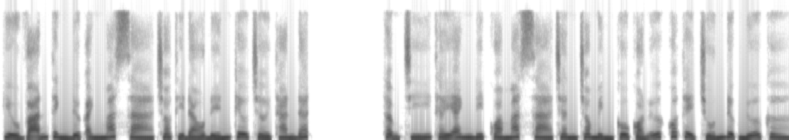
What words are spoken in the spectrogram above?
Kiều vãn tình được anh massage cho thì đau đến kêu trời than đất. Thậm chí thấy anh đi qua massage chân cho mình cô còn ước có thể trốn được nữa cơ.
